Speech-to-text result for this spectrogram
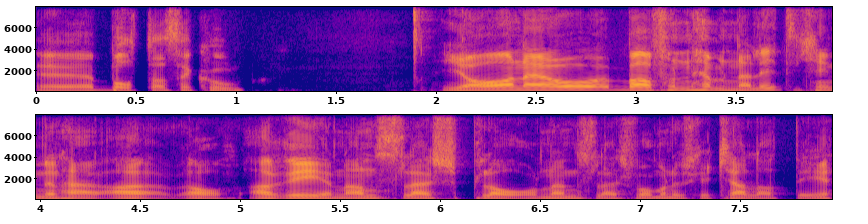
eh, bortasektion. Ja, nej, och bara för att nämna lite kring den här ja, arenan slash planen slash vad man nu ska kalla det.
